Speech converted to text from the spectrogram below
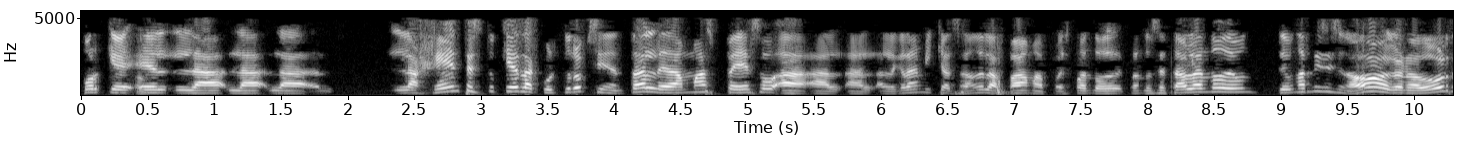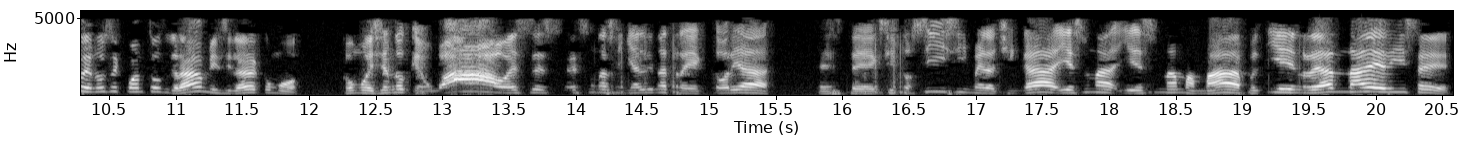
Porque el, la, la, la, la gente, si tú quieres, la cultura occidental le da más peso a- al- al, al Grammy que al Salón de la Fama. Pues cuando, cuando se está hablando de un, de un artista diciendo, ah, ganador de no sé cuántos Grammys, y le da como, como diciendo que, wow, es, es, es una señal de una trayectoria este, exitosísima y la chingada, y es una, y es una mamada. Pues, y en realidad nadie dice,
